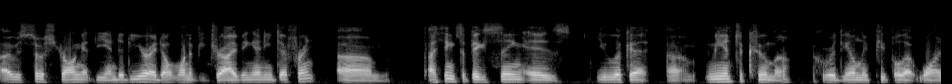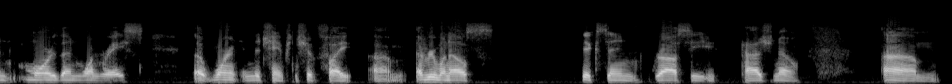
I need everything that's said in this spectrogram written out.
I was so strong at the end of the year. I don't want to be driving any different. Um, I think the biggest thing is you look at um, me and Takuma, who are the only people that won more than one race that weren't in the championship fight. Um, everyone else, Dixon, Rossi, Pagenaud, um,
